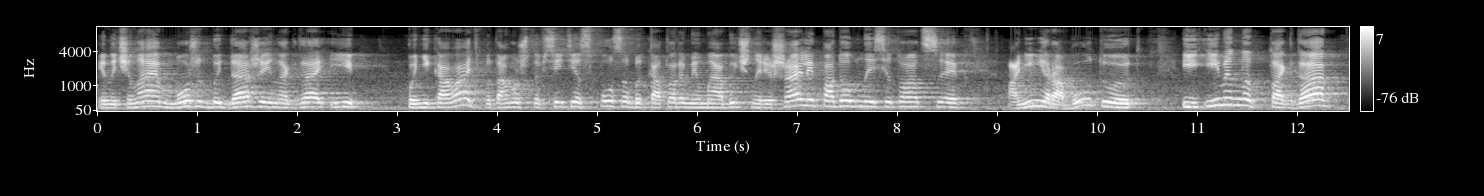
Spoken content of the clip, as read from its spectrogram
и начинаем, может быть, даже иногда и паниковать, потому что все те способы, которыми мы обычно решали подобные ситуации, они не работают. И именно тогда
